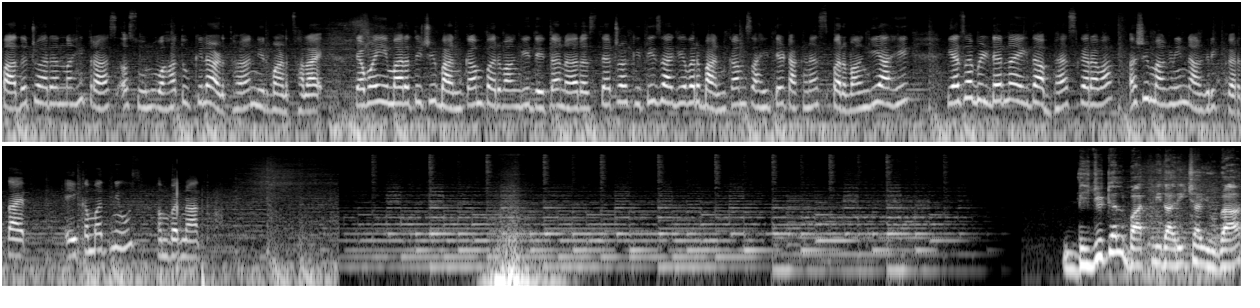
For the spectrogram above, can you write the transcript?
पादचाऱ्यांनाही त्रास असून वाहतुकीला अडथळा निर्माण झालाय. त्यामुळे इमारतीची बांधकाम परवानगी देताना रस्त्याच्या किती जागेवर बांधकाम साहित्य टाकण्यास परवानगी आहे याचा बिल्डरना एकदा अभ्यास करावा अशी मागणी नागरिक करतायत. एकमत न्यूज अंबरनाथ. डिजिटल बातमीदारीच्या युगात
